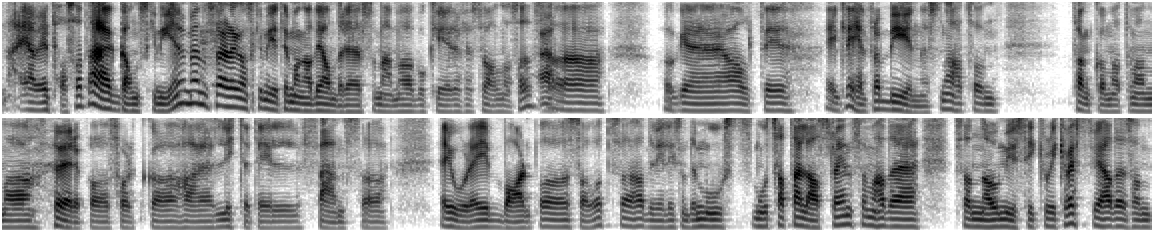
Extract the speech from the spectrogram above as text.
Nei, Jeg vil påstå at det er ganske mye, men så er det ganske mye til mange av de andre som er med og booker festivalen også. Så, Og jeg har alltid, egentlig helt fra begynnelsen, har hatt sånn tanke om at man må høre på folk og ha, lytte til fans. og jeg gjorde det i baren på Sovot, så hadde vi liksom det motsatte av Last Train, som hadde sånn no music request. Vi hadde sånn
